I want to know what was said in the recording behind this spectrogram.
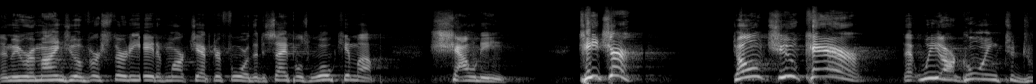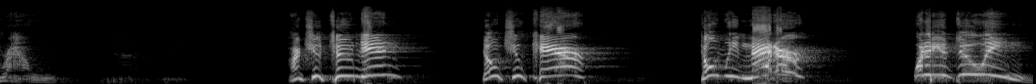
Let me remind you of verse 38 of Mark chapter 4. The disciples woke him up shouting, Teacher, don't you care that we are going to drown? Aren't you tuned in? Don't you care? Don't we matter? What are you doing?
